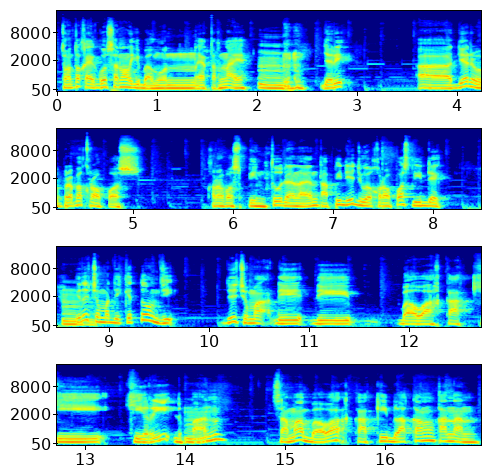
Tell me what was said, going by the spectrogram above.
contoh kayak gue sekarang lagi bangun Eterna ya. Hmm. Jadi eh, dia ada beberapa kropos, kropos pintu dan lain, tapi dia juga kropos di deck. Hmm. Itu cuma dikit doang Ji. Dia cuma di di bawah kaki kiri depan Hmm. sama bawah kaki belakang kanan.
